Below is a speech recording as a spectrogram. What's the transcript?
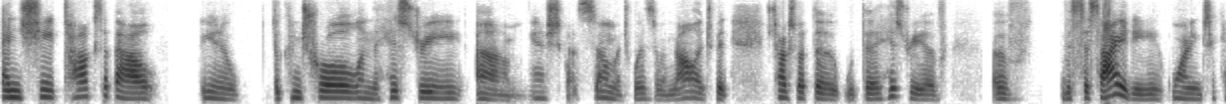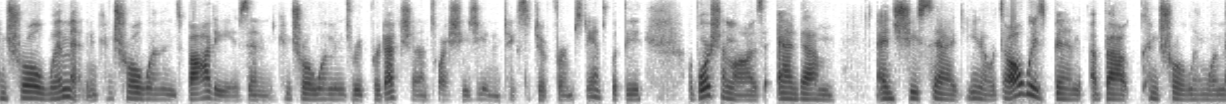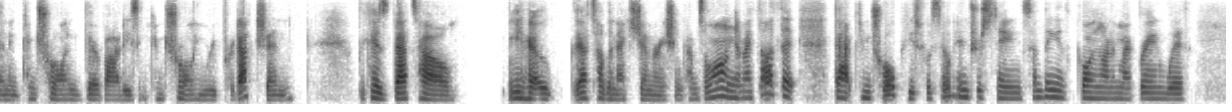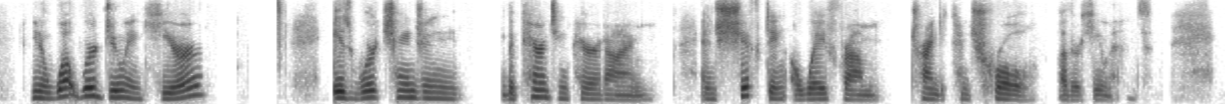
and she talks about you know the control and the history um, you know she's got so much wisdom and knowledge but she talks about the the history of of the society wanting to control women and control women's bodies and control women's reproduction. That's why she's you know takes such a firm stance with the abortion laws. And um, and she said, you know, it's always been about controlling women and controlling their bodies and controlling reproduction, because that's how you know that's how the next generation comes along. And i thought that that control piece was so interesting. Something is going on in my brain with you know what we're doing here is we're changing the parenting paradigm and shifting away from trying to control other humans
